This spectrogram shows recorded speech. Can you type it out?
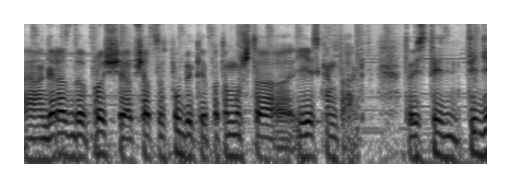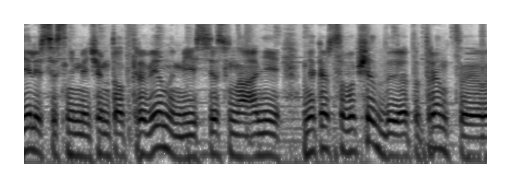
э, гораздо проще общаться с публикой, потому что есть контакт. То есть ты, ты делишься с ними чем-то откровенным, и, естественно, они... Мне кажется, вообще да, это тренд э,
